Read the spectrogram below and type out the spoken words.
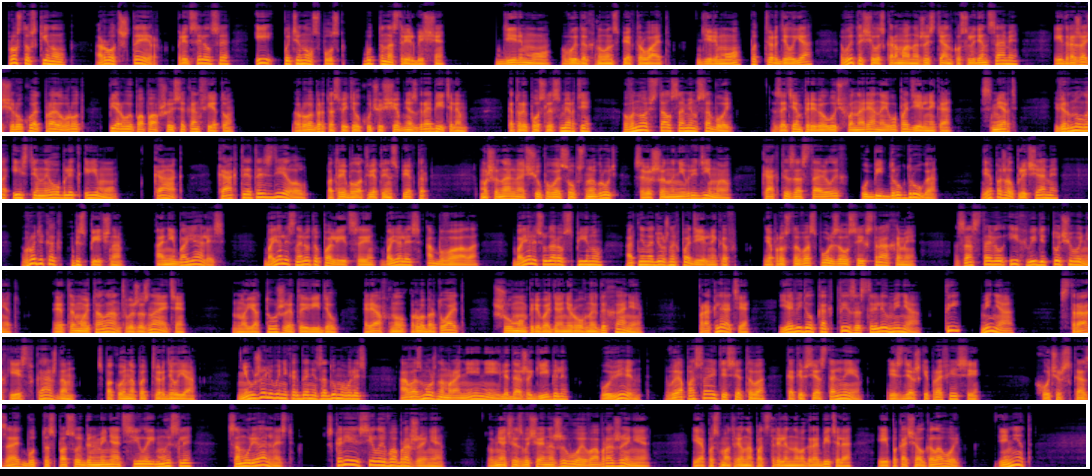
Просто вскинул рот Штейр, прицелился и потянул спуск, будто на стрельбище. «Дерьмо», — выдохнул инспектор Уайт. «Дерьмо», — подтвердил я, вытащил из кармана жестянку с леденцами и дрожащей рукой отправил в рот первую попавшуюся конфету. Роберт осветил кучу щебня с грабителем, который после смерти вновь стал самим собой. Затем перевел луч фонаря на его подельника. Смерть вернула истинный облик и ему. «Как? Как ты это сделал?» — потребовал ответа инспектор, машинально ощупывая собственную грудь, совершенно невредимую. «Как ты заставил их убить друг друга?» Я пожал плечами, Вроде как беспечно. Они боялись. Боялись налета полиции, боялись обвала, боялись удара в спину от ненадежных подельников. Я просто воспользовался их страхами, заставил их видеть то, чего нет. Это мой талант, вы же знаете. Но я тоже это видел, — рявкнул Роберт Уайт, шумом переводя неровное дыхание. Проклятие! Я видел, как ты застрелил меня. Ты — меня. Страх есть в каждом. — спокойно подтвердил я. «Неужели вы никогда не задумывались о возможном ранении или даже гибели? Уверен, вы опасаетесь этого, как и все остальные, издержки профессии. Хочешь сказать, будто способен менять силой мысли саму реальность? Скорее, силой воображения. У меня чрезвычайно живое воображение». Я посмотрел на подстреленного грабителя и покачал головой. И нет,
